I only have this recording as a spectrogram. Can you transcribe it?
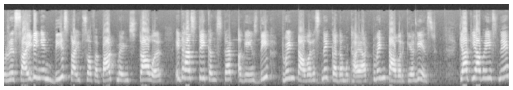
residing in these types of apartments tower it has taken step against the twin tower इसने कदम उठाया ट्विन टावर के अगेंस्ट क्या किया भाई इसने?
